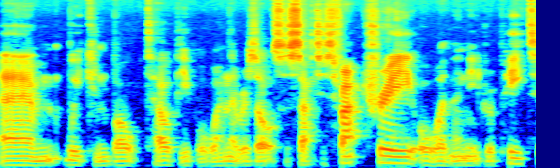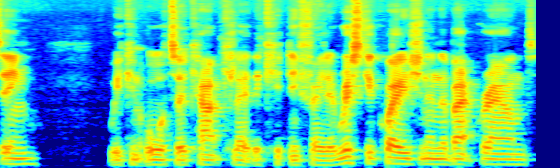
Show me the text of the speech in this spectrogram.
Um, we can bulk tell people when the results are satisfactory or when they need repeating. We can auto calculate the kidney failure risk equation in the background.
